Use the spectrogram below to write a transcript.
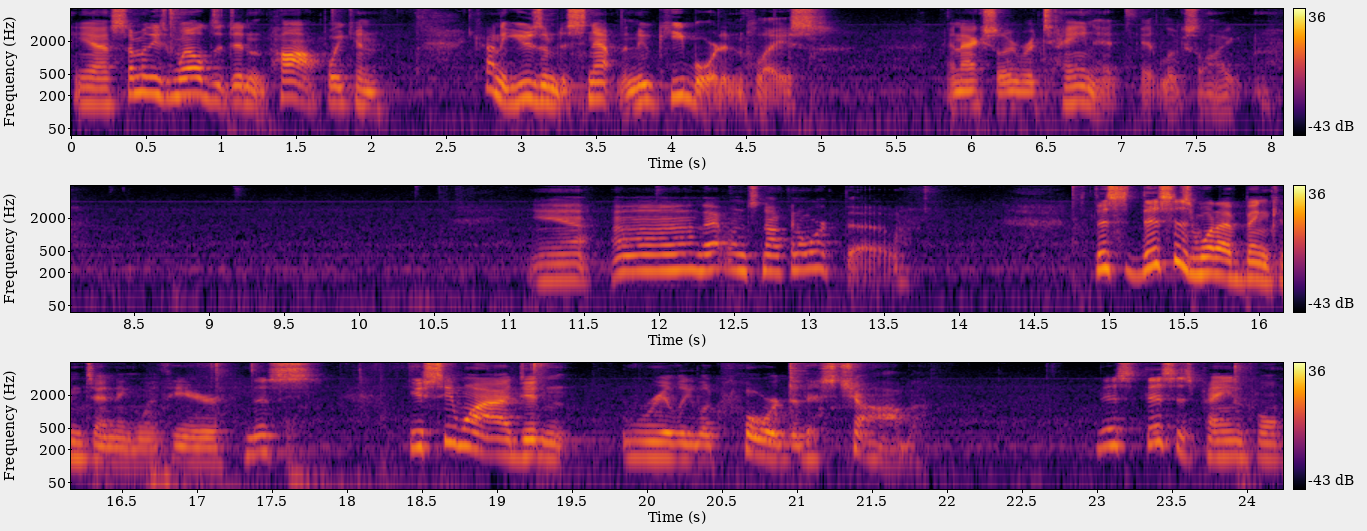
Yeah, some of these welds that didn't pop, we can kind of use them to snap the new keyboard in place and actually retain it, it looks like. Yeah, uh, that one's not going to work though. This this is what I've been contending with here. This you see why I didn't really look forward to this job. This this is painful.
